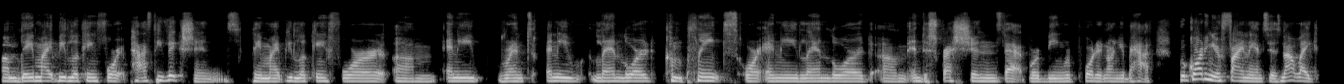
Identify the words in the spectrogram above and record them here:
Um, they might be looking for past evictions. They might be looking for um, any rent, any landlord complaints or any landlord um, indiscretions that were being reported on your behalf regarding your finances. Not like,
